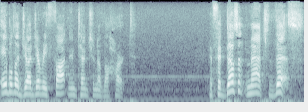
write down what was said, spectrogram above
able to judge every thought and intention of the heart. If it doesn't match this,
